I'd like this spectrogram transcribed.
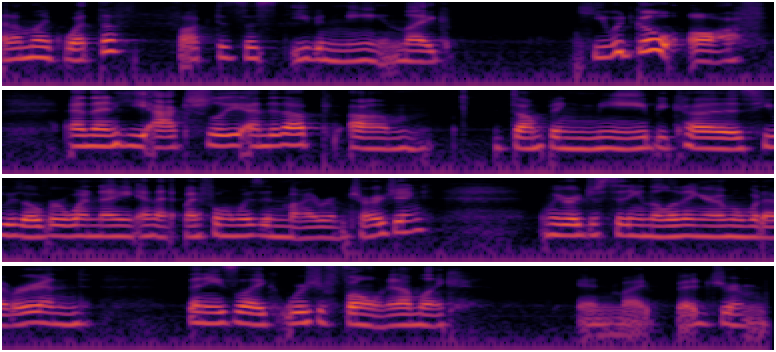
And I'm like, what the fuck does this even mean? Like he would go off and then he actually ended up um, dumping me because he was over one night and my phone was in my room charging. And we were just sitting in the living room and whatever and then he's like, "Where's your phone?" And I'm like, "In my bedroom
